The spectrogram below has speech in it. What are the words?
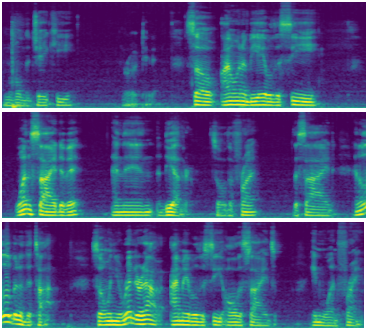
I'm gonna hold the J key and rotate it. So I want to be able to see one side of it and then the other. So the front, the side, and a little bit of the top. So when you render it out, I'm able to see all the sides in one frame.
